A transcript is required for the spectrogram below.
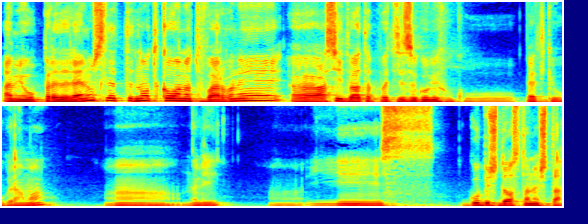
Ами определено след едно такова натоварване, а, аз и двата пъти загубих около 5 кг. А, нали? а, и с, губиш доста неща.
